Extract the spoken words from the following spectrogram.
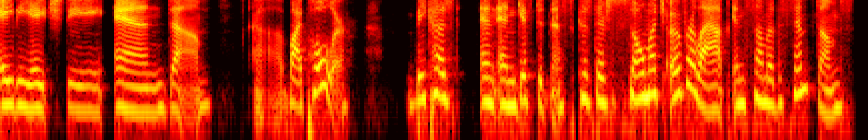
ADHD, and um, uh, bipolar because and, and giftedness because there's so much overlap in some of the symptoms.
